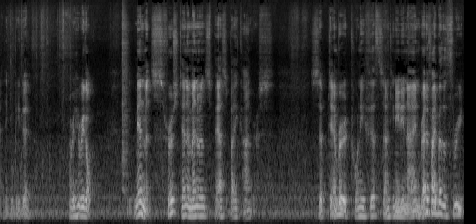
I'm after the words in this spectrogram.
I think we'll be good. All right, here we go. Amendments. First 10 amendments passed by Congress. September 25th, 1789, ratified by the three,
